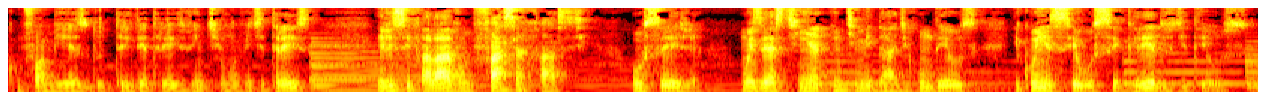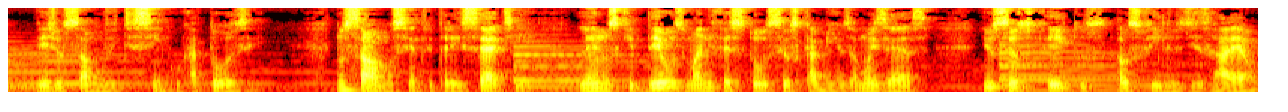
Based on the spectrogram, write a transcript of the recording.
conforme Êxodo 33, 21 a 23, eles se falavam face a face, ou seja, Moisés tinha intimidade com Deus e conheceu os segredos de Deus. Veja o Salmo 25, 14. No Salmo 103, 7, lemos que Deus manifestou os seus caminhos a Moisés e os seus feitos aos filhos de Israel.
